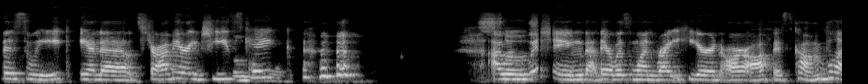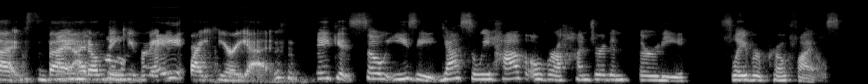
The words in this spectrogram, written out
this week and a strawberry cheesecake. Oh. So I was wishing that there was one right here in our office complex, but I, I don't think you've right? made it quite here yet. Make it so easy. Yeah, so we have over 130 flavor profiles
